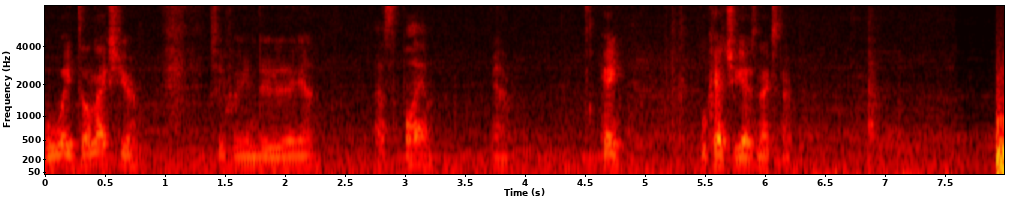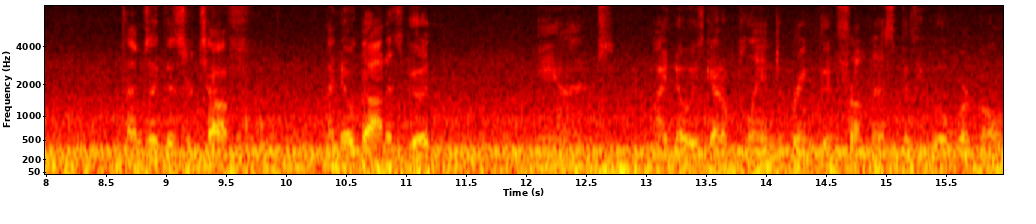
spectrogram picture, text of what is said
We'll wait till next year. See if we can do it again. That's the plan. Yeah. Hey, we'll catch you guys next time. Times like this are tough. I know God is good, and I know He's got a plan to bring good from this because He will work all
